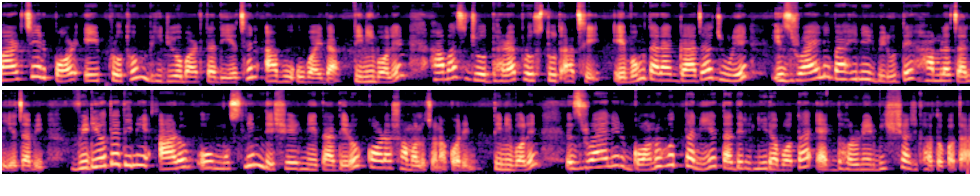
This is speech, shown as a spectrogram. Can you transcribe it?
মার্চের পর এই প্রথম ভিডিও বার্তা দিয়েছেন আবু উবায়দা। তিনি বলেন, হামাস যোদ্ধারা প্রস্তুত আছে এবং তারা গাজা জুড়ে ইসরায়েলি বাহিনীর বিরুদ্ধে হামলা চালিয়ে যাবে। ভিডিওতে তিনি আরব ও মুসলিম দেশের নেতাদেরও কড়া সমালোচনা করেন। তিনি বলেন, ইসরায়েলের গণহত্যা নিয়ে তাদের নিরাপত্তা এক ধরনের বিশ্বাসঘাতকতা।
